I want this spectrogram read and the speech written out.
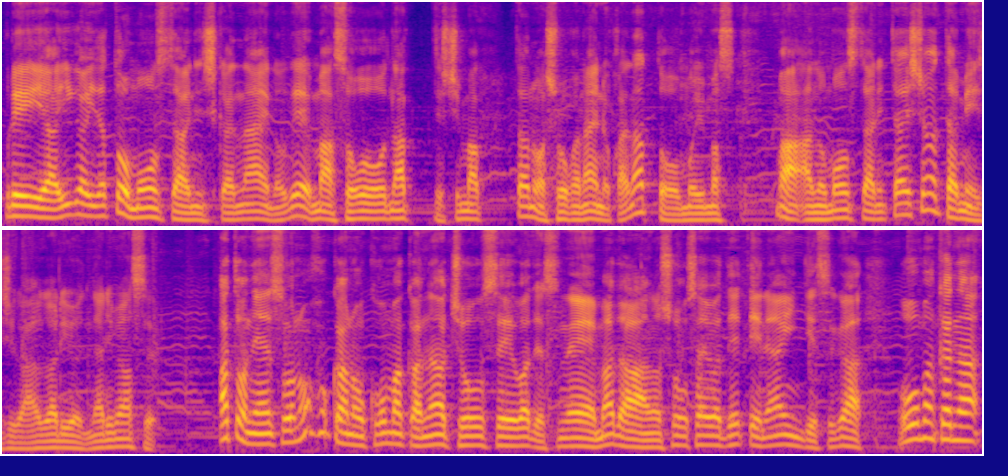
プレイヤー以外だとモンスターにしかないので、まあそうなってしまったのはしょうがないのかなと思います。まああのモンスターに対してはダメージが上がるようになります。あとね、その他の細かな調整はですね、まだあの詳細は出てないんですが、大まかな、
